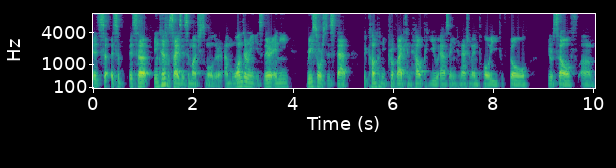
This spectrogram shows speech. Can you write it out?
it's a, it's a it's a in terms of size, it's much smaller. I'm wondering, is there any resources that the company provide can help you as an international employee to feel yourself um,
